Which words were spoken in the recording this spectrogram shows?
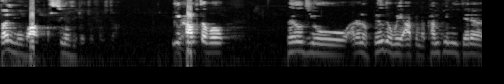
don't move out as soon as you get your first job. Be comfortable. Build your I don't know build your way up in the company. Get a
